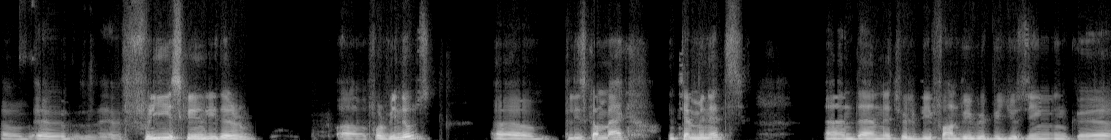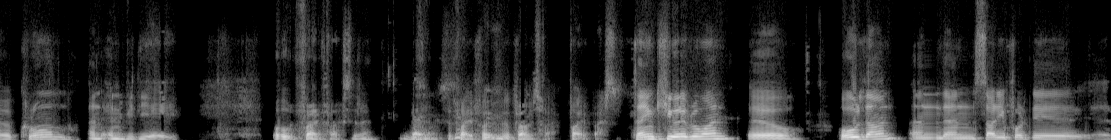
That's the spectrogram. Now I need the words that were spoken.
a, a- free screen reader uh, for Windows, um, please come back in 10 minutes and then it will be fun. We will be using uh, Chrome and NVDA. Oh, Firefox, right? Firefox. Firefox, Firefox, Firefox. Thank you, everyone. Uh, hold on, and then sorry for the, uh,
